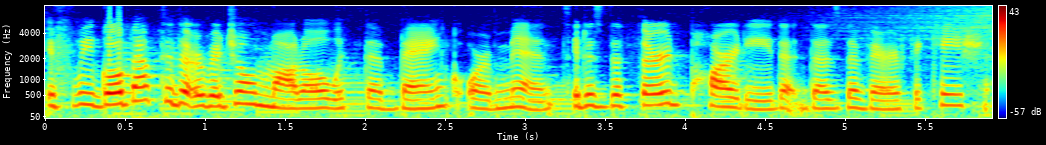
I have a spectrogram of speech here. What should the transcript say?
If we go back to the original model with the bank or mint, it is the third party that does the verification.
